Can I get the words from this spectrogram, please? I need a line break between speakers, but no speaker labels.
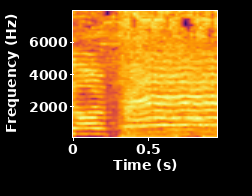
your friend.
